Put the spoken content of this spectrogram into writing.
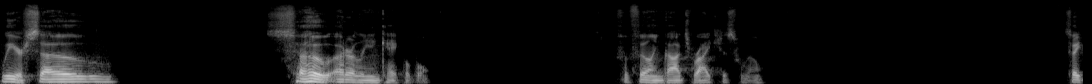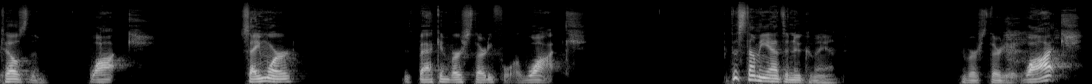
We are so, so utterly incapable of fulfilling God's righteous will. So he tells them, watch. Same word is back in verse 34. Watch. But this time he adds a new command verse 38. Watch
